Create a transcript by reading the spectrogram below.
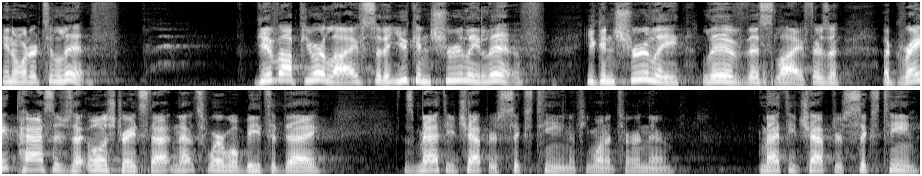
in order to live. Give up your life so that you can truly live. You can truly live this life. There's a, a great passage that illustrates that, and that's where we'll be today. Is Matthew chapter 16, if you want to turn there. Matthew chapter 16,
